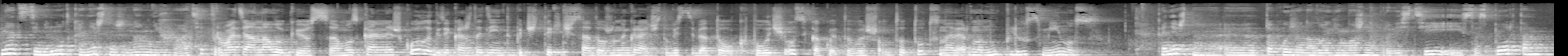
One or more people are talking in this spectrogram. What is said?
15 минут, конечно же, нам не хватит. Проводя аналогию с музыкальной школой, где каждый день ты по 4 часа должен играть, чтобы из тебя толк получился какой-то вышел, то тут, наверное, ну плюс-минус. Конечно, э, такой же аналогии можно провести и со спортом.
